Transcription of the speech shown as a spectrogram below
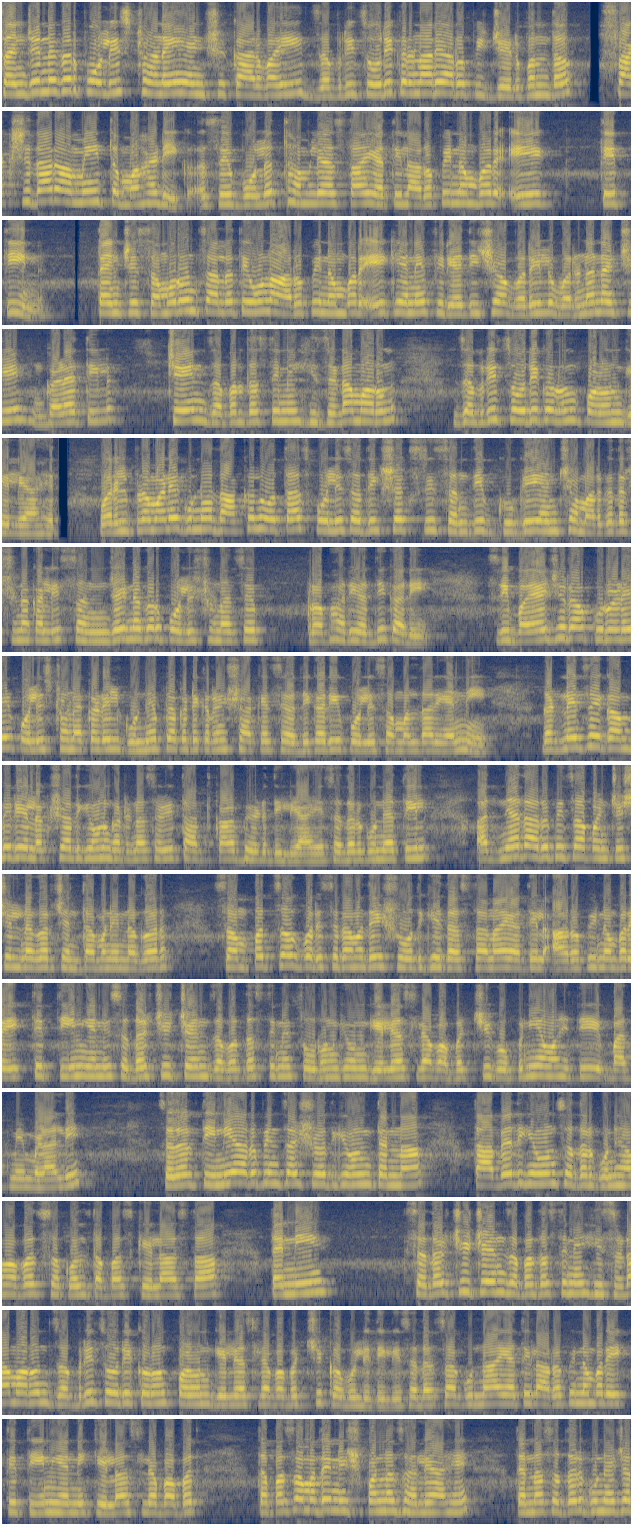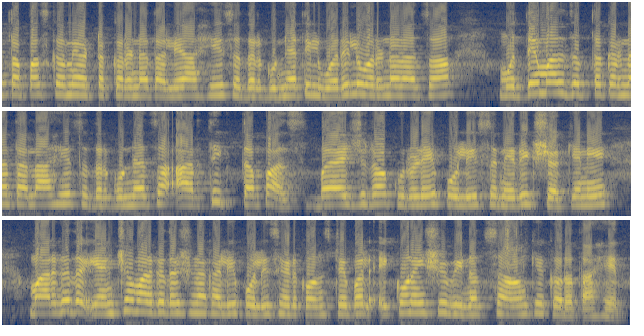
Sanjaynagar police Thane यांची कारवाई जबरी चोरी करणारे आरोपी जेरबंद साक्षीदार अमित महाडिक असे बोलत थांबले असता यातील आरोपी नंबर एक ते तीन त्यांचे समोरून चालत येऊन आरोपी नंबर एक याने फिर्यादीच्या वरील वर्णनाची गळ्यातील चेन जबरदस्तीने हिजडा मारून जबरी चोरी करून पळून गेले आहेत. वरीलप्रमाणे गुन्हा दाखल होताच पोलीस अधीक्षक श्री संदीप घुगे यांच्या मार्गदर्शनाखाली संजयनगर पोलीस ठाण्याचे प्रभारी अधिकारी श्री बयाजीराव कुरडे पोलीस ठाण्याकडील गुन्हे प्रकटीकरण शाखेचे अधिकारी पोलीस अंमलदार यांनी घटनेचे गांभीर्य लक्षात घेऊन घटनास्थळी तात्काळ भेट दिली आहे. सदर गुन्ह्यातील अज्ञात आरोपीचा पंचशील नगर चिंतामणी नगर संपत चौक परिसरामध्ये शोध घेत असताना यातील आरोपी नंबर एक ते तीन यांनी सदरची चेन जबरदस्तीने चोरून घेऊन गेले असल्याबाबतची गोपनीय माहिती बातमी मिळाली. सदर तिन्ही आरोपींचा शोध घेऊन त्यांना ताब्यात घेऊन सदर गुन्ह्याबाबत सखोल तपास केला असता त्यांनी सदरची चेन जबरदस्तीने हिसडा मारून जबरी चोरी करून पळून गेले असल्याबाबतची कबुली दिली. सदरचा गुन्हा यातील आरोपी नंबर एक ते तीन यांनी केला असल्याबाबत तपासामध्ये निष्पन्न झाले आहे. त्यांना सदर गुन्ह्याच्या तपास कमी अटक करण्यात आली आहे. सदर गुन्ह्यातील वरील वर्णनाचा मुद्देमाल जप्त करण्यात आला आहे. सदर गुन्ह्याचा आर्थिक तपास बयाजीराव कुरडे पोलीस निरीक्षक यांनी मार्गद यांच्या मार्गदर्शनाखाली पोलीस हेड कॉन्स्टेबल एकोणऐंशी विनोद साळुंके करत आहेत.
